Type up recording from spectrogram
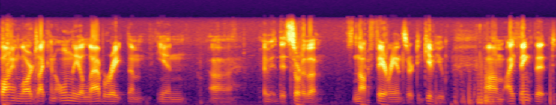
by and large I can only elaborate them in uh, it's sort of a it's not a fair answer to give you. Um, I think that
